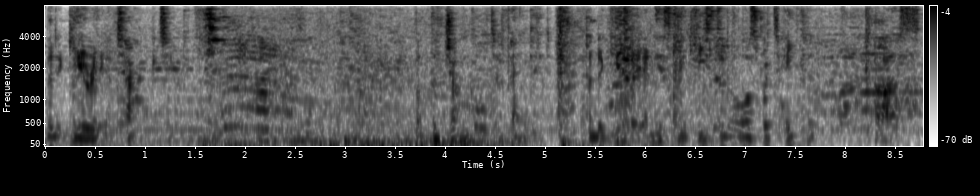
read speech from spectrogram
That Aguirre attacked. But the jungle defended, and Aguirre and his conquistadors were taken, cursed,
